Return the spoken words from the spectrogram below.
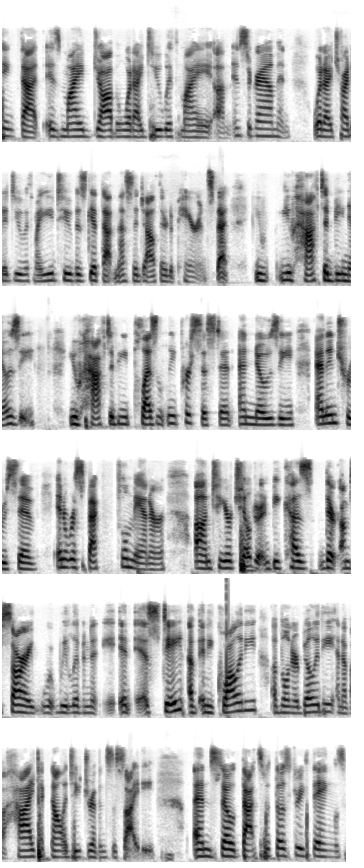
think that is my job and what i do with my um, instagram and what i try to do with my youtube is get that message out there to parents that you you have to be nosy. You have to be pleasantly persistent and nosy and intrusive in a respectful manner um, to your children because they're i'm sorry we live in a, in a state of inequality of vulnerability and of a high technology driven society and so that's what those three things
